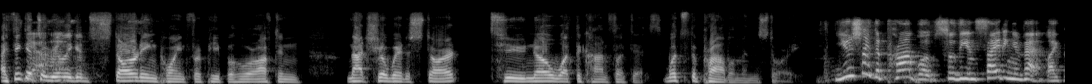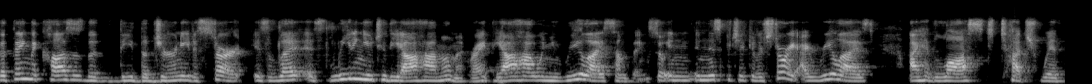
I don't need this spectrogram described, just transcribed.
I think that's Yeah. a really um good starting point for people who are often not sure where to start to know what the conflict is. What's the problem in the story? usually the problem so the inciting event like the thing that causes the the, the journey to start is let it's leading you to the aha moment right the aha when you realize something so in in this particular story i realized i had lost touch with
